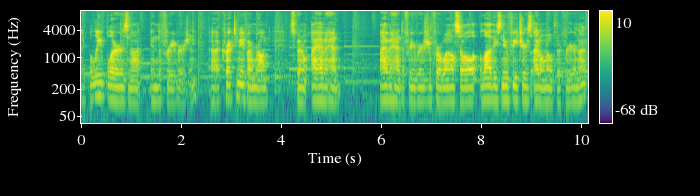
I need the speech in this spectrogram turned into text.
I believe blur is not in the free version. Uh, correct me if I'm wrong. It's been I haven't had I haven't had the free version for a while, so a lot of these new features I don't know if they're free or not.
